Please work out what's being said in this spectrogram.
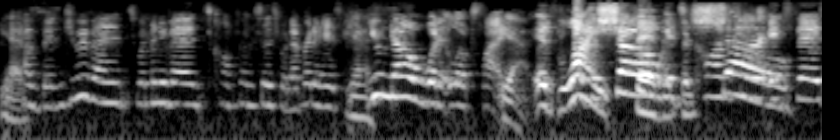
yes have been to events, women events, conferences, whatever it is. Yes. You know what it looks like. yeah it's light It's a show. It's, a, concert. show. It's this.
